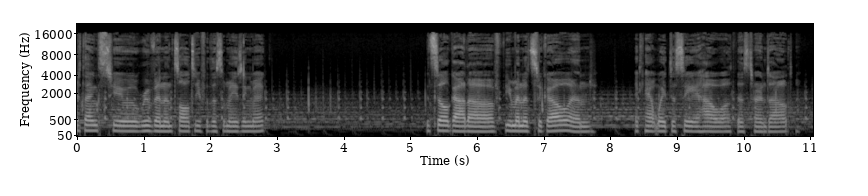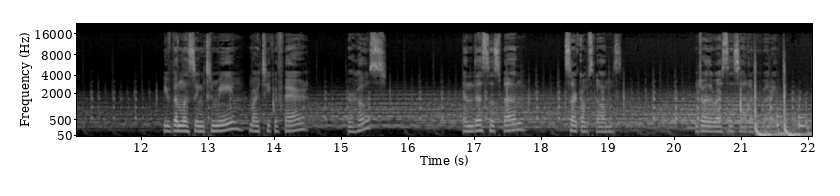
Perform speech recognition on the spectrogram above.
Major thanks to Reuven and Salty for this amazing mix. We still got a few minutes to go, and I can't wait to see how uh, this turns out. You've been listening to me, Marteka Fair, your host, and this has been Circumscums. Enjoy the rest of the set, everybody.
